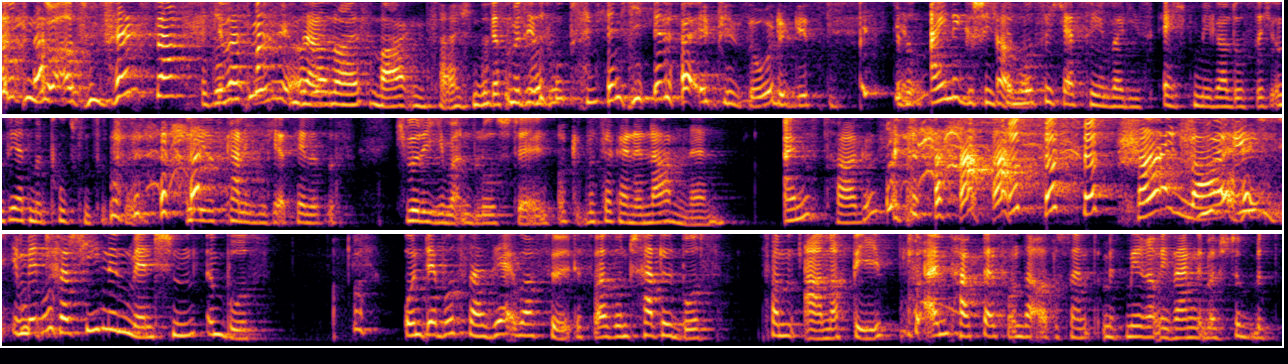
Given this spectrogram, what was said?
gucken so aus dem Fenster. Das Ja, was machst du unser dann? neues Markenzeichen. Das mit ist dem Pupsen? In jeder Episode geht es ein bisschen. Also eine Geschichte Aber- muss ich erzählen, weil die ist echt mega lustig und sie hat mit Pupsen zu tun. nee, das kann ich nicht erzählen. Das ist, ich würde jemanden bloßstellen. okay, du musst ja keine Namen nennen. Eines Tages fuhr ich mit verschiedenen Menschen im Bus. Und der Bus war sehr überfüllt. Das war so ein Shuttlebus von A nach B zu einem Parkplatz, wo unser Auto stand, mit mehreren, wir waren bestimmt mit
